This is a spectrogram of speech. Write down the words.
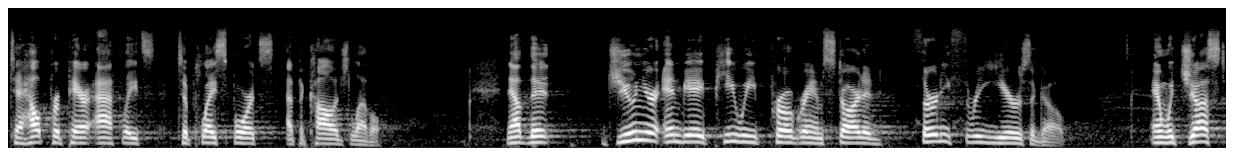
to help prepare athletes to play sports at the college level. Now, the junior NBA Pee Wee program started 33 years ago. And with just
